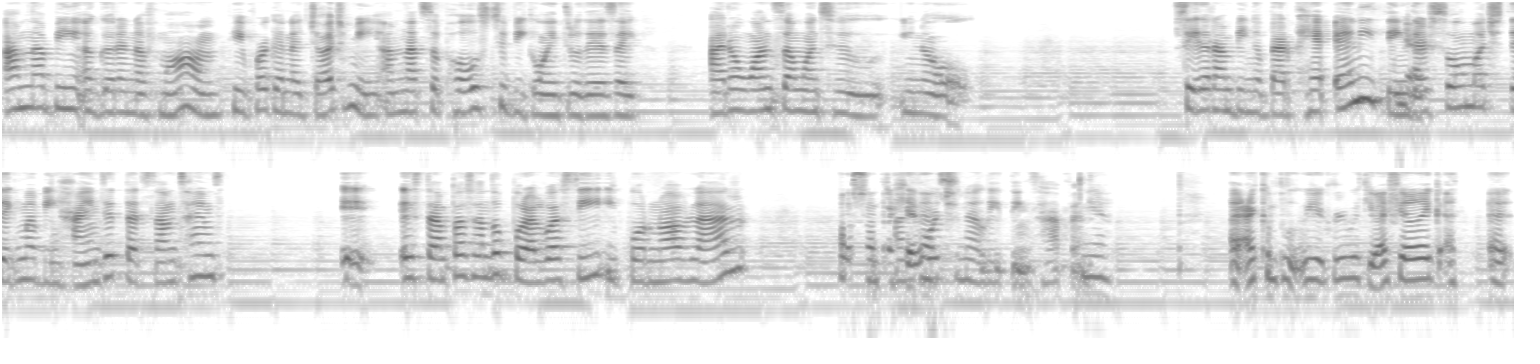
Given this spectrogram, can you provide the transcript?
I'm not being a good enough mom. People are going to judge me. I'm not supposed to be going through this. Like, I don't want someone to, you know, say that I'm being a bad parent. Anything. Yeah. There's so much stigma behind it that sometimes it, están pasando por algo así y por no hablar, tragedias. unfortunately, things happen. Yeah. I, I completely agree with you. I feel like at, at,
